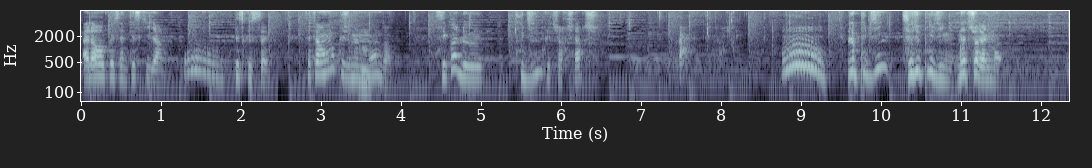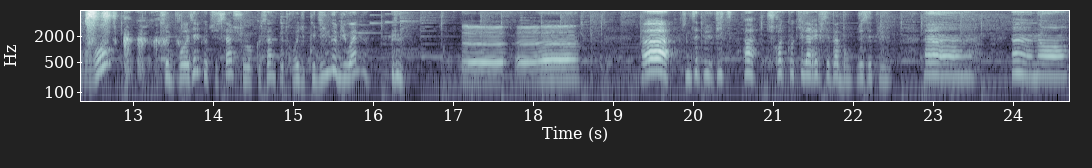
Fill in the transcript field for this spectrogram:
Alors, Okosan, qu'est-ce qu'il y a? Qu'est-ce que c'est? Ça fait un moment que je me Hmm. demande, c'est quoi le pudding que tu recherches? Le pudding, c'est du pudding, naturellement. Oh, Se pourrait-il que tu saches où Okosan peut trouver du pudding, Obi-Wan Euh... Euh... Ah Je ne sais plus, vite Ah, je crois que quoi qu'il arrive, c'est pas bon, je sais plus. Ah... Ah non...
